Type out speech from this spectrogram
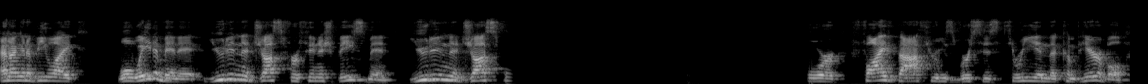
And I'm going to be like, Well, wait a minute. You didn't adjust for finished basement. You didn't adjust for five bathrooms versus three in the comparable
